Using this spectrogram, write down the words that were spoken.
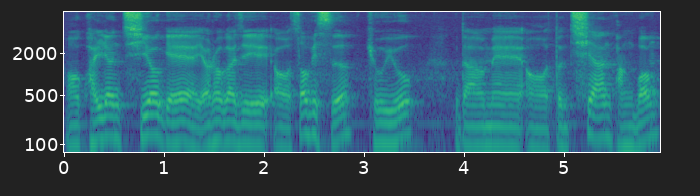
어, 관련 지역의 여러 가지 어, 서비스, 교육, 그 다음에 어, 어떤 치안, 방범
